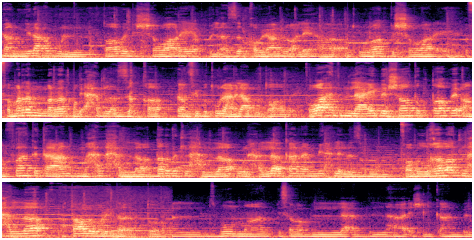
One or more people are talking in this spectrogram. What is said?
كانوا يلعبوا الطابة بالشوارع بالأزقة ويعملوا عليها بطولات بالشوارع. فمرة من المرات بأحد الأزقة كان في بطولة عم يلعبوا طابة فواحد من اللعيبة شاط الطابة قام فاتت عند محل حلاق ضربت الحلاق والحلاق كان عم يحلل الزبون فبالغلط الحلاق قطع له وريد رقبته. الزبون مات بسبب اللعب الهائج اللي كان بال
